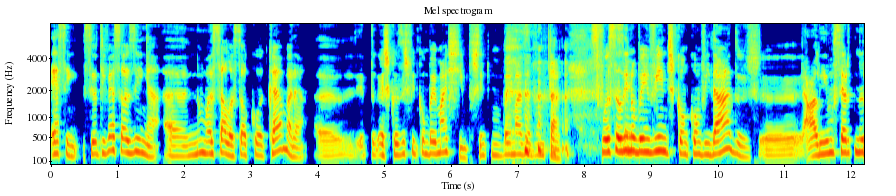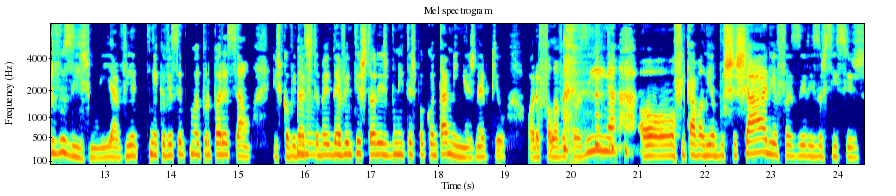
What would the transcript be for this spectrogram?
é assim, se eu estiver sozinha uh, numa sala só com a câmara, as coisas ficam bem mais simples, sinto-me bem mais à vontade. se fosse ali Sim. no Bem-vindos com convidados, uh, há ali um certo nervosismo e havia, tinha que haver sempre uma preparação. E os convidados uhum. também devem ter histórias bonitas para contar minhas, né? porque eu, ora, falava sozinha, ou ficava ali a bochechar e a fazer exercícios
